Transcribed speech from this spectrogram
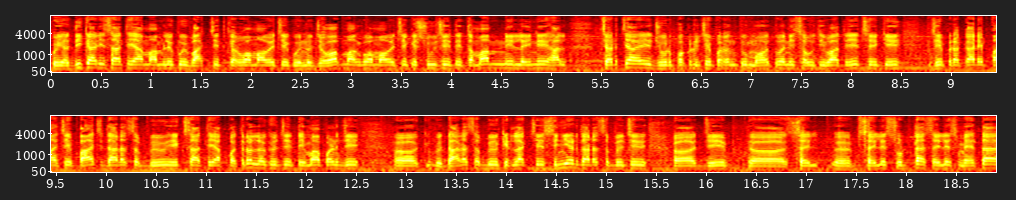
કોઈ અધિકારી સાથે આ મામલે કોઈ વાતચીત કરવામાં આવે છે, કોઈનો જવાબ માંગવામાં આવે છે કે શું છે તે તમામને લઈને હાલ ચર્ચાએ જોર પકડ્યું છે, પરંતુ મહત્વની સૌથી વાત એ છે કે જે પ્રકારે પાંચે પાંચ ધારાસભ્યો એક સાથે આ પત્ર લખ્યો છે, તેમાં પણ જે ધારાસભ્યો કેટલાક છે, સિનિયર ધારાસભ્યો છે જે શૈલેષ સોટ્ટા, શૈલેષ મહેતા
